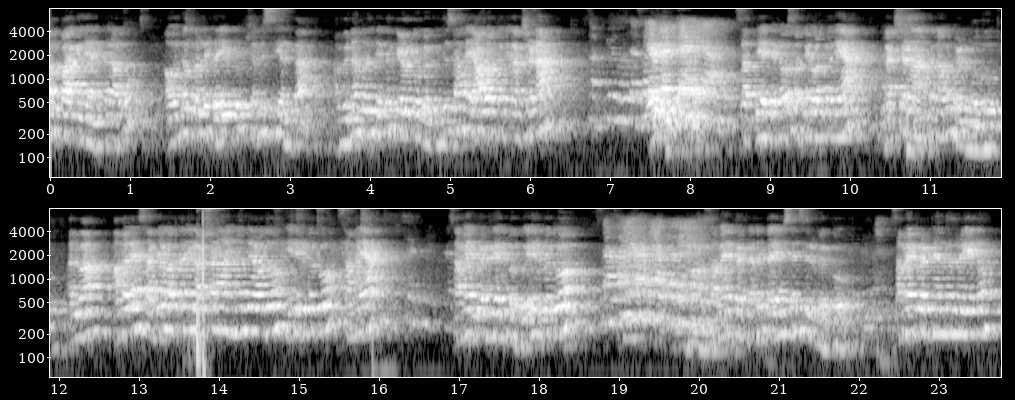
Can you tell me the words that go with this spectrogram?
ತಪ್ಪಾಗಿದೆ ಅಂತ ನಾವು ಅವರಿಂದ ದಯವಿಟ್ಟು ಕ್ಷಮಿಸಿ ಅಂತ ಆ ವಿನಮ್ರತೆಯಿಂದ ಕೇಳ್ಕೋಬೇಕು. ಇದು ಸಹ ಯಾವ ವರ್ತನೆ ಲಕ್ಷಣ ಸತ್ಯತೆ ಅಥವಾ ಸತ್ಯವರ್ತನೆಯ ಲಕ್ಷಣ ಅಂತ ನಾವು ಹೇಳ್ಬೋದು ಅಲ್ವಾ ಆಮೇಲೆ ಸತ್ಯವರ್ತನೆಯ ಲಕ್ಷಣ ಇನ್ನೊಂದು ಯಾವುದು ಏನಿರ್ಬೇಕು ಸಮಯ ಸಮಯ ಪ್ರಜ್ಞೆ ಇರಬೇಕು. ಏನಿರ್ಬೇಕು ಸಮಯ ಪ್ರಜ್ಞೆ. ಅಂದ್ರೆ ಟೈಮ್ ಸೆನ್ಸ್ ಇರಬೇಕು. ಸಮಯ ಪ್ರಜ್ಞೆ ಅಂತಂದ್ರೆ ಏನು?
